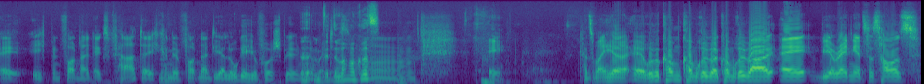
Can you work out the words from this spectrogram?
ey, ich bin Fortnite-Experte. Ich kann dir Fortnite-Dialoge hier vorspielen. möchtest. Bitte mach mal kurz. Ey, kannst du mal hier äh, rüberkommen? Komm rüber, komm rüber. Ey, wir raiden jetzt das Haus.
